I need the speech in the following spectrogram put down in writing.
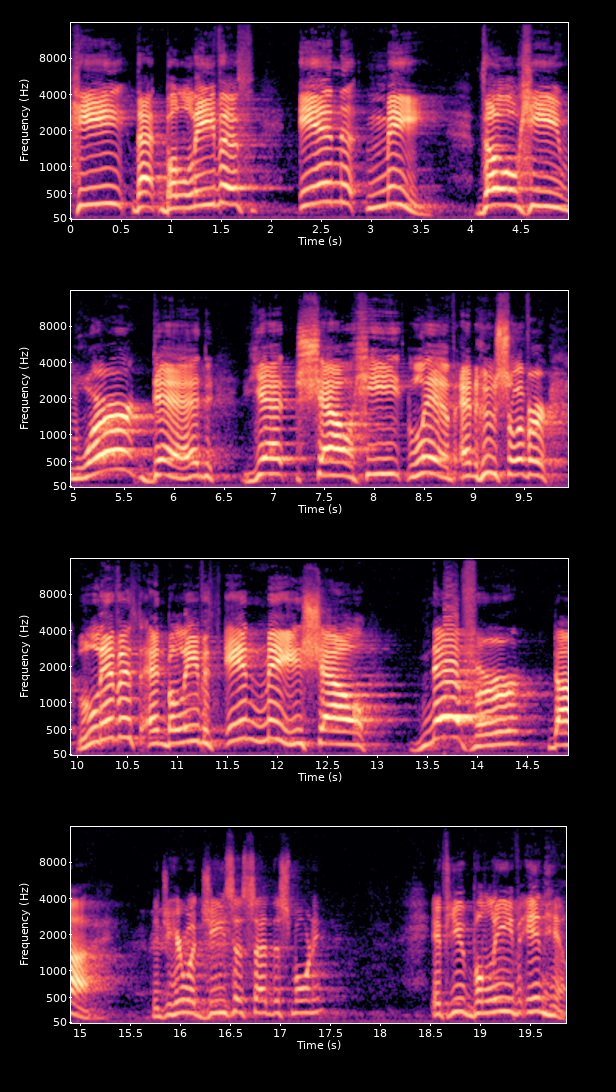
He that believeth in me, though he were dead, yet shall he live. And whosoever liveth and believeth in me shall never die. Did you hear what Jesus said this morning? If you believe in him,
